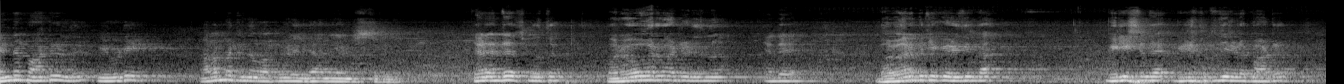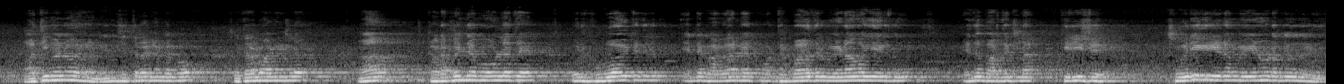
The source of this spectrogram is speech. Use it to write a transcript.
എന്റെ പാട്ടുകളിൽ എവിടെ അറം പറ്റുന്ന വാക്കുകളില്ല എന്ന് ഞാൻ വിശ്വസിക്കുന്നു. ഞാൻ എന്റെ സുഹൃത്ത് മനോഹരമായിട്ട് എഴുതുന്ന എന്റെ ഭഗവാനെ പറ്റിയൊക്കെ എഴുതിയിരുന്ന ഗിരീഷിന്റെ ഗിരീഷ് പൃഥ്വിജിയുടെ പാട്ട് അതിമനോഹരമാണ്. ഇനി ചിത്രം കണ്ടപ്പോൾ ചിത്രം പാടിയിട്ടുള്ള ആ കടപ്പിന്റെ മുകളിലത്തെ ഒരു പൂവായിട്ടെങ്കിലും എന്റെ ഭഗവാന്റെ തൃപ്പാദത്തിൽ വീണാ മതിയായിരുന്നു എന്ന് പറഞ്ഞിട്ടുള്ള ഗിരീഷ് സൂര്യകിരീടം വീണുടഞ്ഞു എന്ന് എഴുതി.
